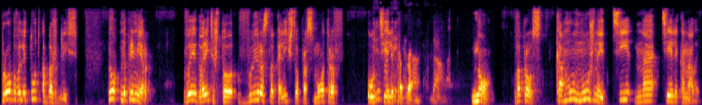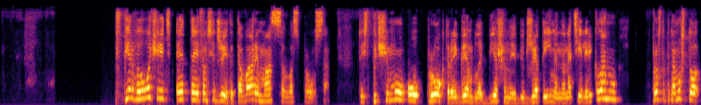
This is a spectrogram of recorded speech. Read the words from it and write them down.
Пробовали тут, обожглись. Ну, например, вы говорите, что выросло количество просмотров у телепрограмм. Да, да. Но вопрос, кому нужно идти на телеканалы? В первую очередь это FMCG, это товары массового спроса. То есть почему у Проктора и Гэмбла бешеные бюджеты именно на телерекламу? Просто потому, что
